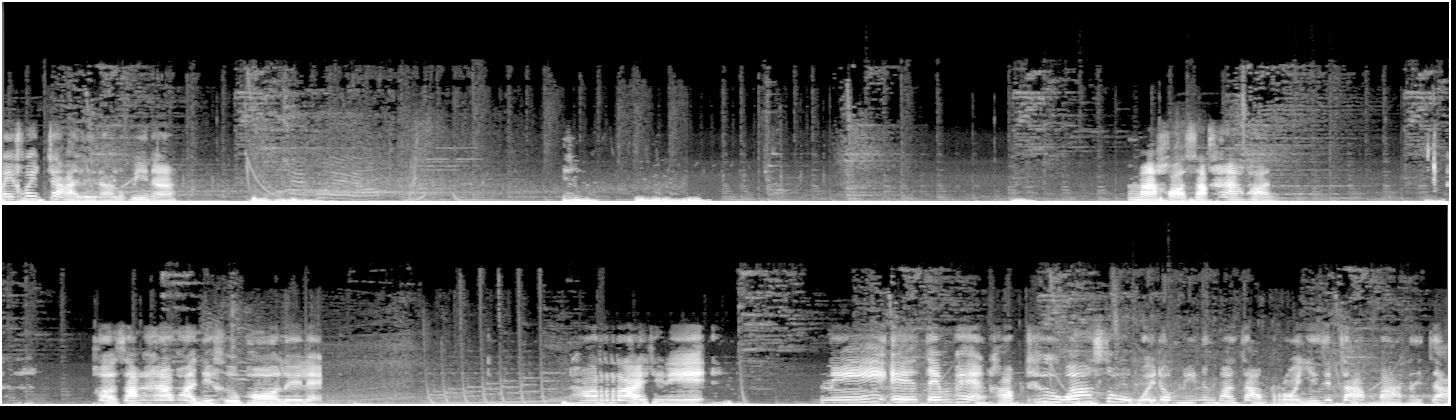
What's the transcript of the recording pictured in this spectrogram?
ไม่ค่อยจ่ายเลยนะลูกพี่นะมาขอสักห้าพัน ขอสักห้าพันนี่คือพอเลยแหละ เท่าไรทีนี้ นี้เอเต็มแผงครับ ถือว่าสูงไว้ดอกนี้ 1,323 บาทนะจ๊ะ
